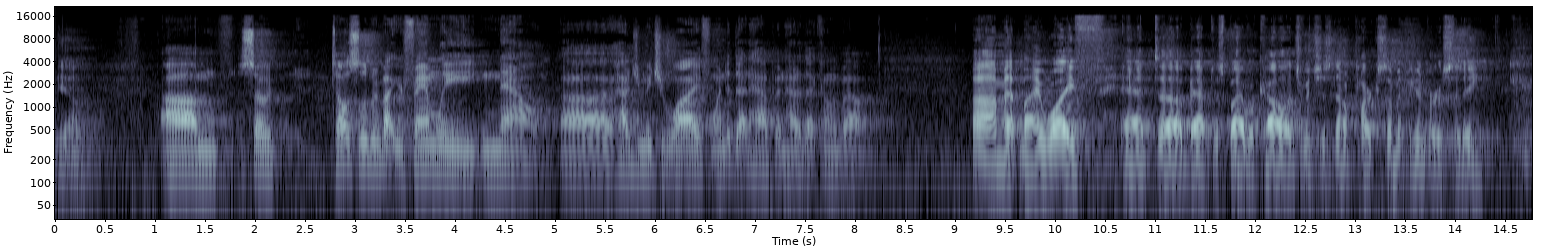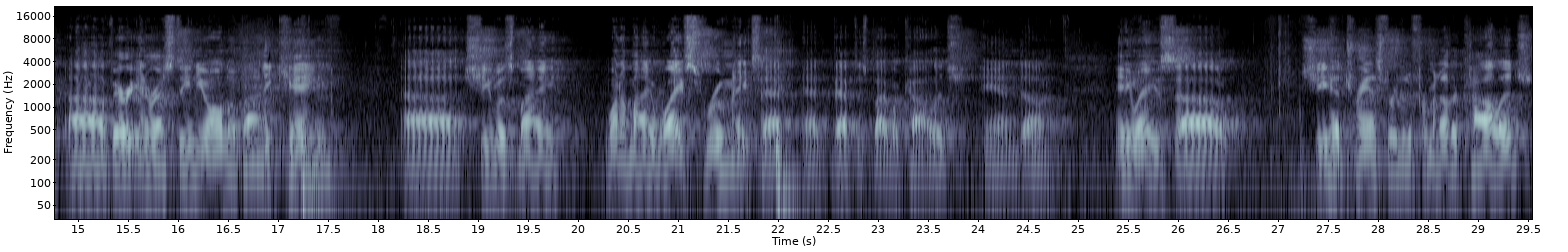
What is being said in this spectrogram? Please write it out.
Yeah. Um, so, tell us a little bit about your family now. Uh, how did you meet your wife? When did that happen? How did that come about? Uh, met my wife at uh, Baptist Bible College, which is now Clarks Summit University. Uh, very interesting. You all know Bonnie King. Uh, she was my one of my wife's roommates at, at Baptist Bible College. And, um, anyways, uh, she had transferred in from another college.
